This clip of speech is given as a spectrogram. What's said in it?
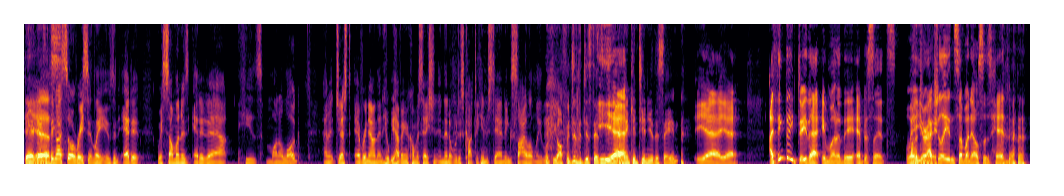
There, There's a thing I saw recently. It was an edit where someone has edited out his monologue, and it just every now and then he'll be having a conversation, and then it will just cut to him standing silently, looking off into the distance, Yeah. and then continue the scene. Yeah, yeah. I think they do that in one of the episodes where Oh, do you're actually in someone else's head.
